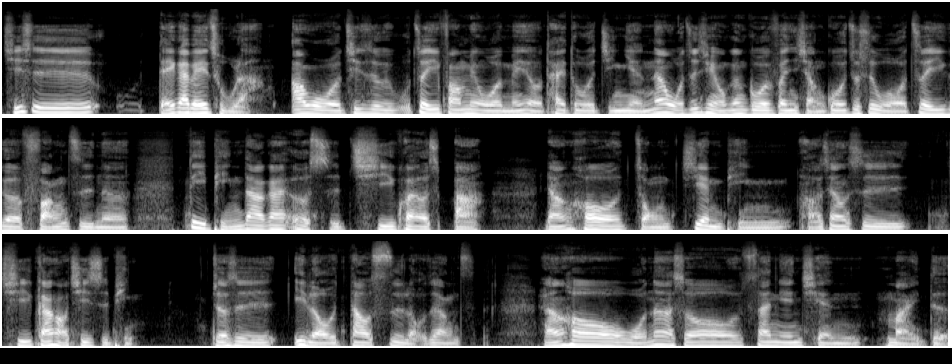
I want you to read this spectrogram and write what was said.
其实得该没出啦啊。我其实这一方面我没有太多的经验。那我之前有跟各位分享过，就是我这一个房子呢，地坪大概二十七块二十八。然后总建平好像是七，刚好七十平，就是一楼到四楼这样子。然后我那时候三年前买的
